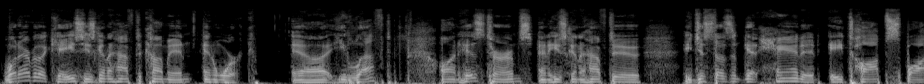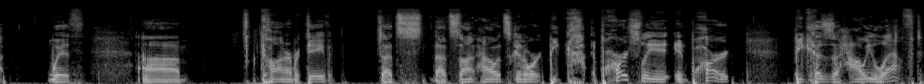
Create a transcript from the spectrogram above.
Whatever the case, he's going to have to come in and work. Uh, he left on his terms, and he's going to have to. He just doesn't get handed a top spot with um, Connor McDavid. That's that's not how it's going to work. Partially, in part, because of how he left.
